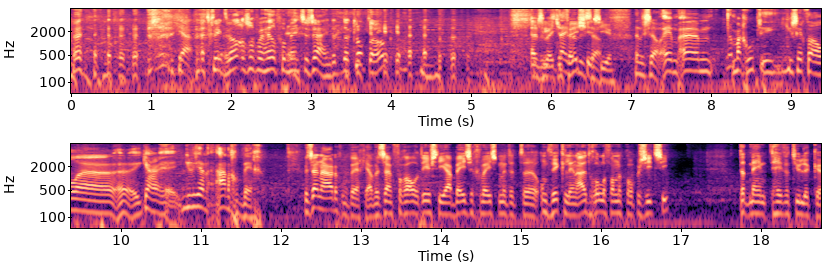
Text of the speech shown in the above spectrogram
ja, Het klinkt wel alsof er heel veel mensen zijn. Dat, dat klopt ook. Het is een beetje een Nee, dat is feestje is zo. hier. Dat is zo. Ehm, ehm, maar goed, je zegt al, eh, eh, ja, jullie zijn aardig op weg. We zijn aardig op weg. Ja, we zijn vooral het eerste jaar bezig geweest met het eh, ontwikkelen en uitrollen van de propositie. Dat neemt, heeft natuurlijk, eh,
